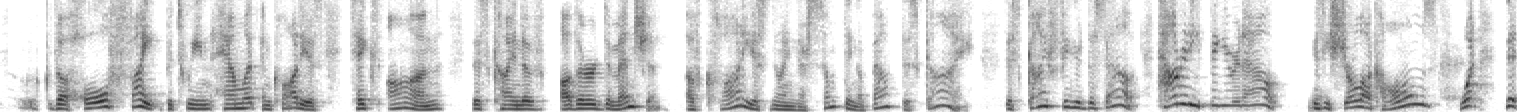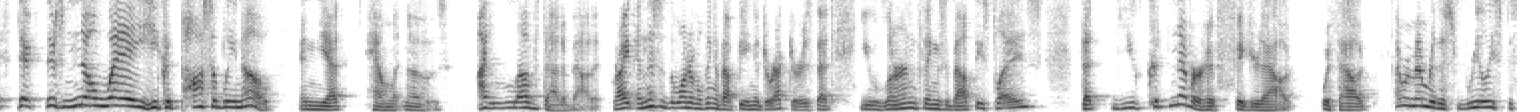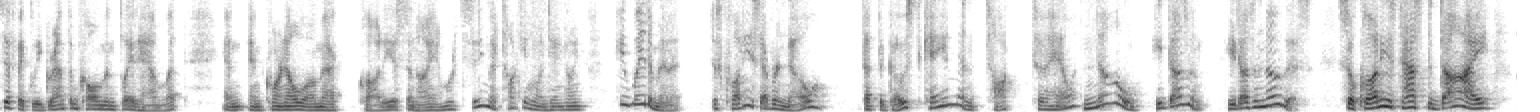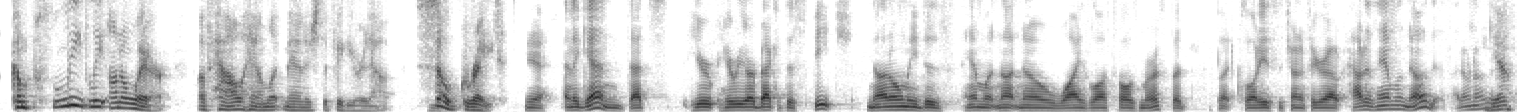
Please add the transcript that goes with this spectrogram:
the whole fight between hamlet and claudius takes on this kind of other dimension of claudius knowing there's something about this guy. This guy figured this out. How did he figure it out is he Sherlock Holmes? What? There, there, there's no way he could possibly know. And yet Hamlet knows. I love that about it, right? And this is the wonderful thing about being a director is that you learn things about these plays that you could never have figured out without. I remember this really specifically. Grantham Coleman played Hamlet, and, and Cornell Womack, Claudius, and I, and we're sitting there talking one day and going, hey, wait a minute. Does Claudius ever know that the ghost came and talked to Hamlet? No, he doesn't. He doesn't know this. So Claudius has to die completely unaware of how Hamlet managed to figure it out. So hmm. great. Yeah. And again, that's here here we are back at this speech. Not only does Hamlet not know why he's lost all his mirth, but but Claudius is trying to figure out how does Hamlet know this? I don't know this. Yeah.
